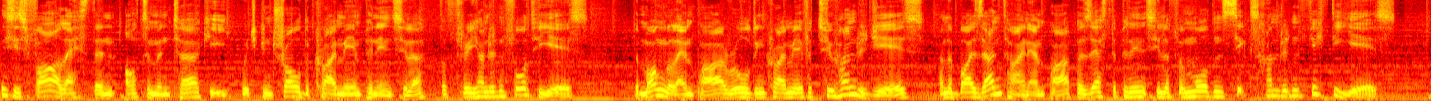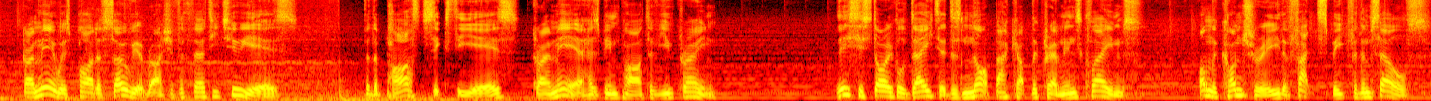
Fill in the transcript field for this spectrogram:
This is far less than Ottoman Turkey, which controlled the Crimean Peninsula for 340 years. The Mongol Empire ruled in Crimea for 200 years, and the Byzantine Empire possessed the peninsula for more than 650 years. Crimea was part of Soviet Russia for 32 years. For the past 60 years, Crimea has been part of Ukraine. This historical data does not back up the Kremlin's claims. On the contrary, the facts speak for themselves.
